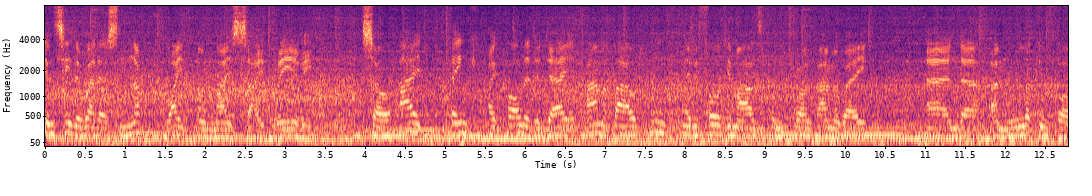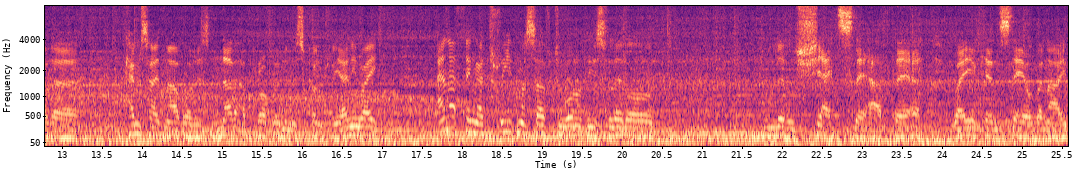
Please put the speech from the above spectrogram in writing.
Can see the weather is not quite on my side really. So I think I call it a day. I'm about hmm, maybe 40 miles from Trondheim away. And uh, I'm looking for the campsite now but it's never a problem in this country anyway. And I think I treat myself to one of these little little sheds they have there where you can stay overnight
